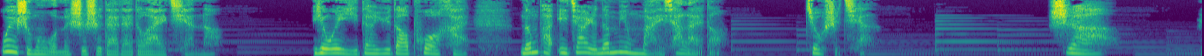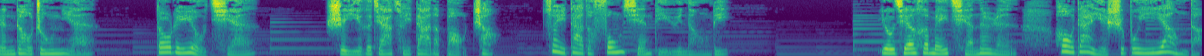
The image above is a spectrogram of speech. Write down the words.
为什么我们世世代代都爱钱呢？因为一旦遇到迫害，能把一家人的命买下来的，就是钱。是啊，人到中年，兜里有钱，是一个家最大的保障。”最大的风险抵御能力。有钱和没钱的人，后代也是不一样的。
